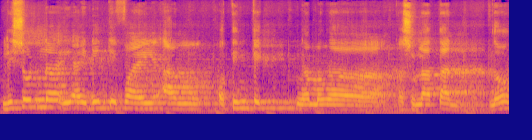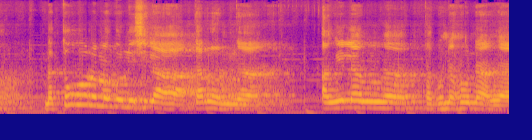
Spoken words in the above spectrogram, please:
lisod na i-identify ang authentic nga mga kasulatan, no? Nagtuo man guni sila karon nga ang ilang uh, paghunahuna nga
